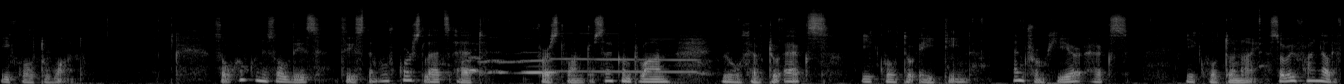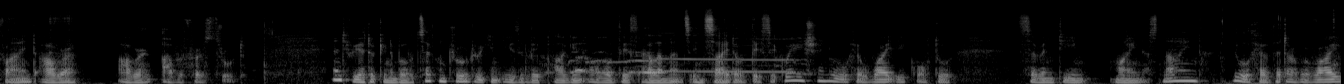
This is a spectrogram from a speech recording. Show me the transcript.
equal to 1. So how can we solve this system? Of course, let's add first one to second one. We will have 2x equal to 18 and from here x equal to 9. So we finally find our, our, our first root. And if we are talking about second root, we can easily plug in all of these elements inside of this equation. We will have y equal to 17 minus 9. We will have that our y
